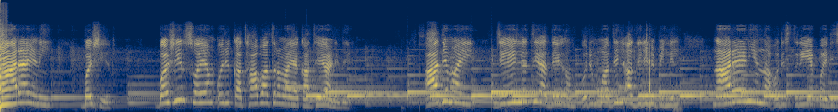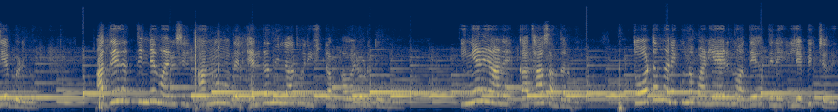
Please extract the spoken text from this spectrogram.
നാരായണി ബഷീർ. ബഷീർ സ്വയം ഒരു കഥാപാത്രമായ കഥയാണിത്. ആദ്യമായി ജയിലിലെത്തിയ അദ്ദേഹം ഒരു മതിൽ അതിരിനു പിന്നിൽ നാരായണി എന്ന ഒരു സ്ത്രീയെ പരിചയപ്പെടുന്നു. അദ്ദേഹത്തിന്റെ മനസ്സിൽ അന്നു മുതൽ എന്തെന്നില്ലാത്ത ഒരു ഇഷ്ടം അവരോട് തോന്നുന്നു. ഇങ്ങനെയാണ് കഥാസന്ദർഭം. തോട്ടം നനയ്ക്കുന്ന പണിയായിരുന്നു അദ്ദേഹത്തിന് ലഭിച്ചത്.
